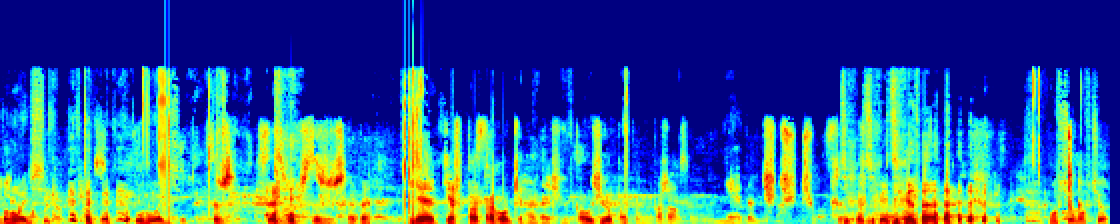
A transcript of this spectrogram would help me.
Угонщик. Угонщик. Слушай, это... Я, я ж по страховке надо еще получил, пожалуйста. Не, это. Тихо, тихо, тихо. да. Мовчу, мовчу.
